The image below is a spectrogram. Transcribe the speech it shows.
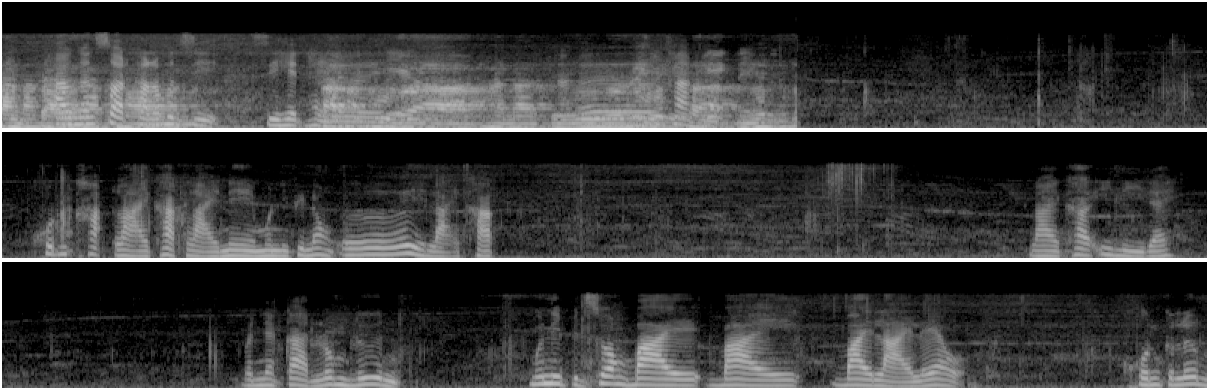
ตั้งใจเอาเงินสดเขาแล้วเพิ่นสิสิเฮ็ดให้เลยอภิวาทนาสีริกะนิจคนขะหลายคักหลายเนมื้อนี้พี่น้องเอ้ยหลายคักหลายคักอีหลีได้ บรรยากาศร่มรื่นมื้อนี้เป็นช่วงบ่ายบ่ายบ่ายหลายแล้ว คนก็เริ่ม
